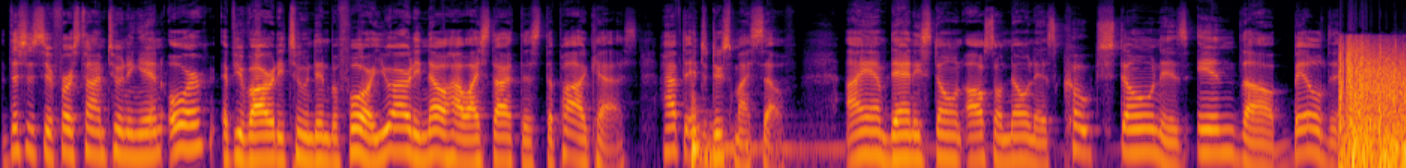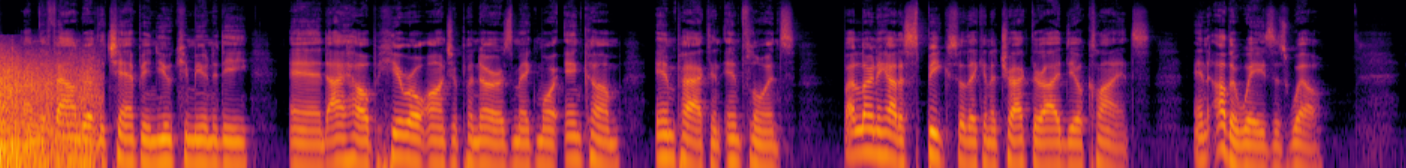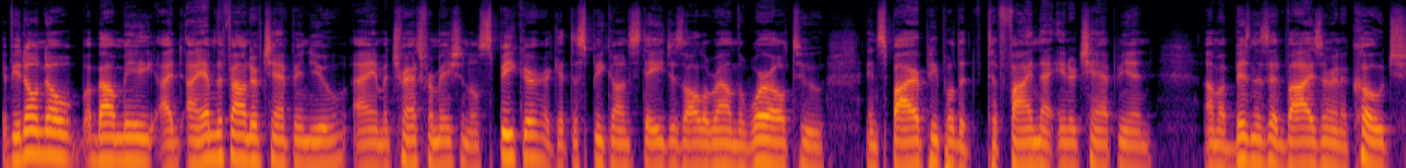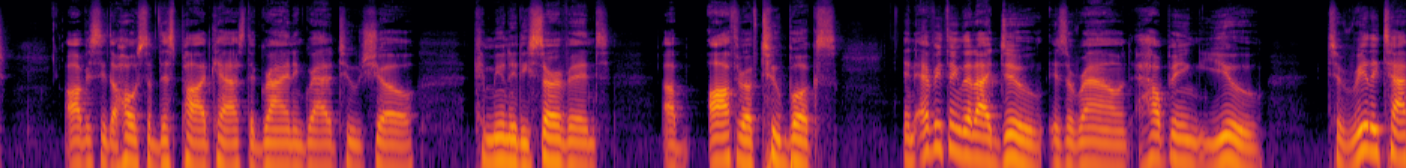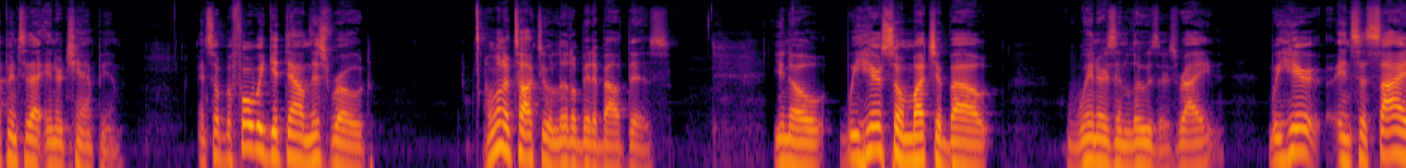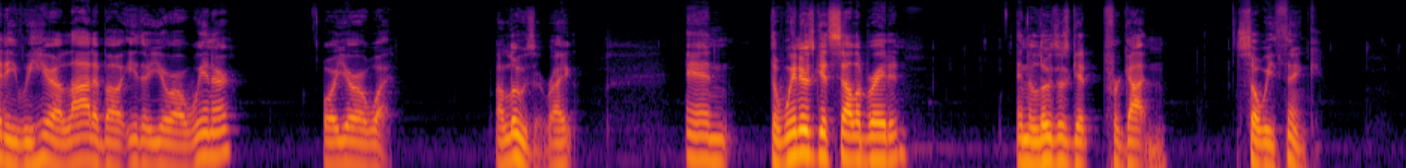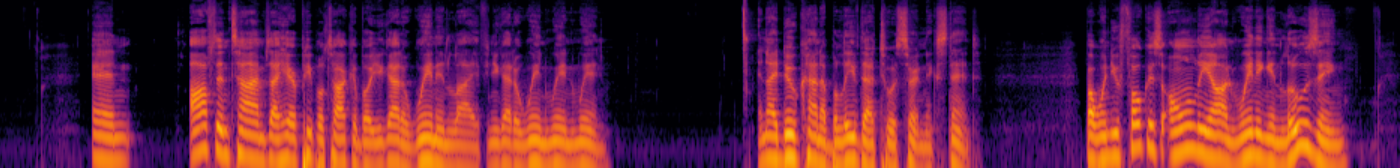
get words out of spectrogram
If this is your first time tuning in, or if you've already tuned in before, you already know how I start this the podcast. I have to introduce myself. I am Danny Stone, also known as Coach Stone, is in the building. I'm the founder of the Champion You community, and I help hero entrepreneurs make more income, impact, and influence by learning how to speak so they can attract their ideal clients and other ways as well. If you don't know about me, I, I am the founder of Champion You. I am a transformational speaker. I get to speak on stages all around the world to inspire people to, to find that inner champion. I'm a business advisor and a coach. Obviously, the host of this podcast, The Grind and Gratitude Show, community servant, author of two books. And everything that I do is around helping you to really tap into that inner champion. And so before we get down this road, I want to talk to you a little bit about this. You know, we hear so much about winners and losers, right? We hear in society, we hear a lot about either you're a winner or you're a what? A loser, right? And the winners get celebrated and the losers get forgotten. So we think. And oftentimes I hear people talk about you got to win in life and you got to win, win, win. And I do kind of believe that to a certain extent. But when you focus only on winning and losing,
